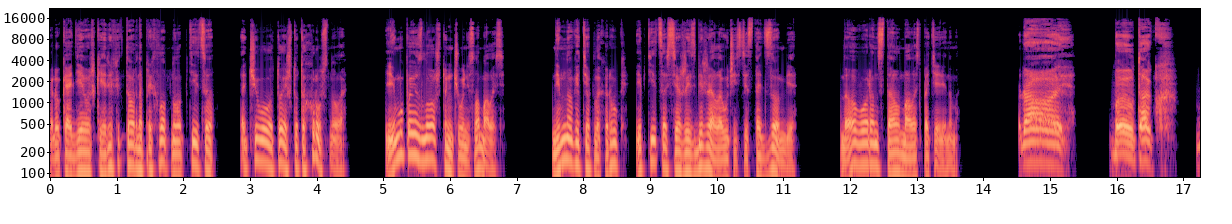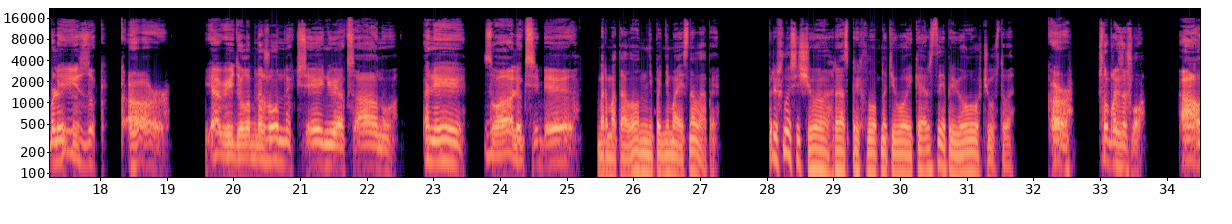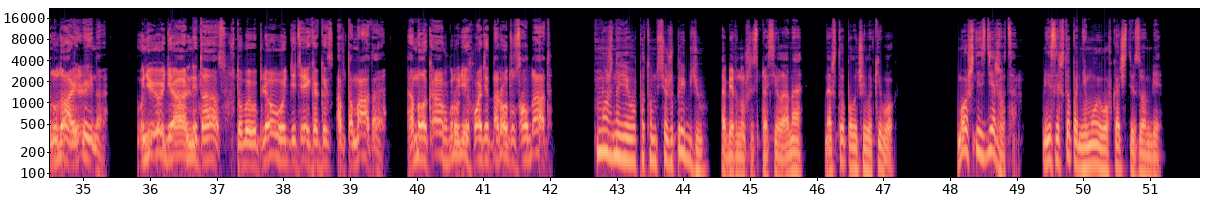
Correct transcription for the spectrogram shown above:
Рука девушки рефлекторно прихлопнула птицу, отчего той что-то хрустнуло. И ему повезло, что ничего не сломалось. Немного теплых рук, и птица все же избежала участи стать зомби. Но ворон стал малость потерянным. «Рай был так близок, Кар. Я видел обнаженных Ксению и Оксану. Они звали к себе», — бормотал он, не поднимаясь на лапы. Пришлось еще раз прихлопнуть его, и, кажется, я привел его в чувство. «Кар, что произошло? А, ну да, Ирина. У нее идеальный таз, чтобы выплевывать детей, как из автомата, а молока в груди хватит народу солдат». «Можно я его потом все же прибью?» — обернувшись, спросила она, на что получила кивок. «Можешь не сдерживаться. Если что, подниму его в качестве зомби».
